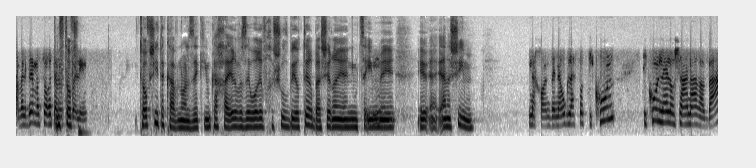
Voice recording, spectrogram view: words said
אבל זה מסורת. המקובלים. טוב שהתעכבנו על זה, כי אם ככה הערב הזה הוא ערב חשוב ביותר באשר אה, נמצאים אה, אה, אנשים. נכון, ונהוג לעשות תיקון, תיקון ליל הושענא רבה,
